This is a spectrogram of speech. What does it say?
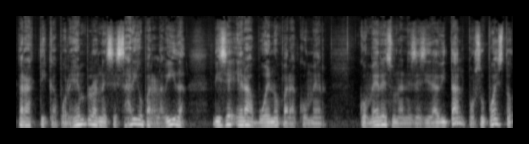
práctica, por ejemplo, necesario para la vida. Dice, era bueno para comer. Comer es una necesidad vital, por supuesto,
